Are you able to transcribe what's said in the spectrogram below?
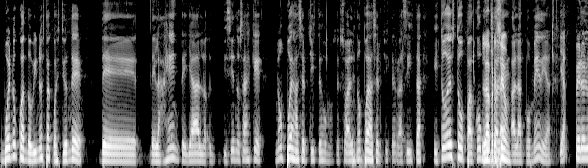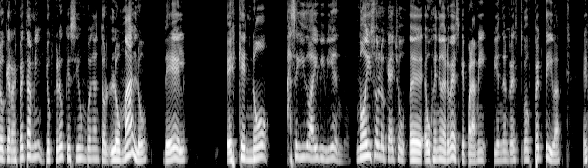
bueno cuando vino esta cuestión de, de, de la gente ya lo- diciendo, ¿sabes qué? No puedes hacer chistes homosexuales, no puedes hacer chistes racistas. Y todo esto opacó La mucho a la, a la comedia. Pero en lo que respecta a mí, yo creo que sí es un buen actor. Lo malo de él es que no ha seguido ahí viviendo. No hizo lo que ha hecho eh, Eugenio Derbez, que para mí, viendo en retrospectiva, es,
